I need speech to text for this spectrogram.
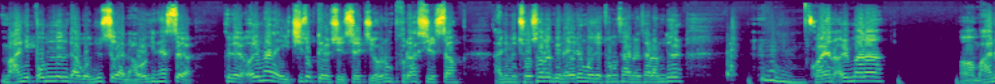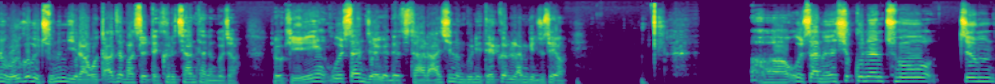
많이 뽑는다고 뉴스가 나오긴 했어요. 근데 얼마나 이 지속될 수 있을지 이런 불확실성 아니면 조선업이나 이런 것에 종사하는 사람들 과연 얼마나 어, 많은 월급을 주는지라고 따져봤을 때 그렇지 않다는 거죠. 여기 울산 지역에 대해서 잘 아시는 분이 댓글을 남겨주세요. 어, 울산은 19년 초쯤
